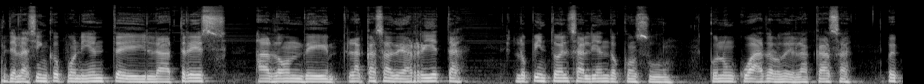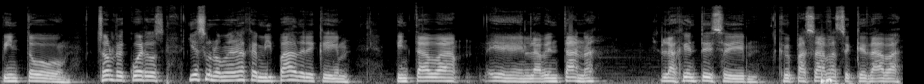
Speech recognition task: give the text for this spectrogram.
de la 5 Poniente y la 3, a donde la casa de Arrieta, lo pinto él saliendo con su con un cuadro de la casa. Pues pinto, son recuerdos, y es un homenaje a mi padre que pintaba eh, en la ventana. La gente se, que pasaba se quedaba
